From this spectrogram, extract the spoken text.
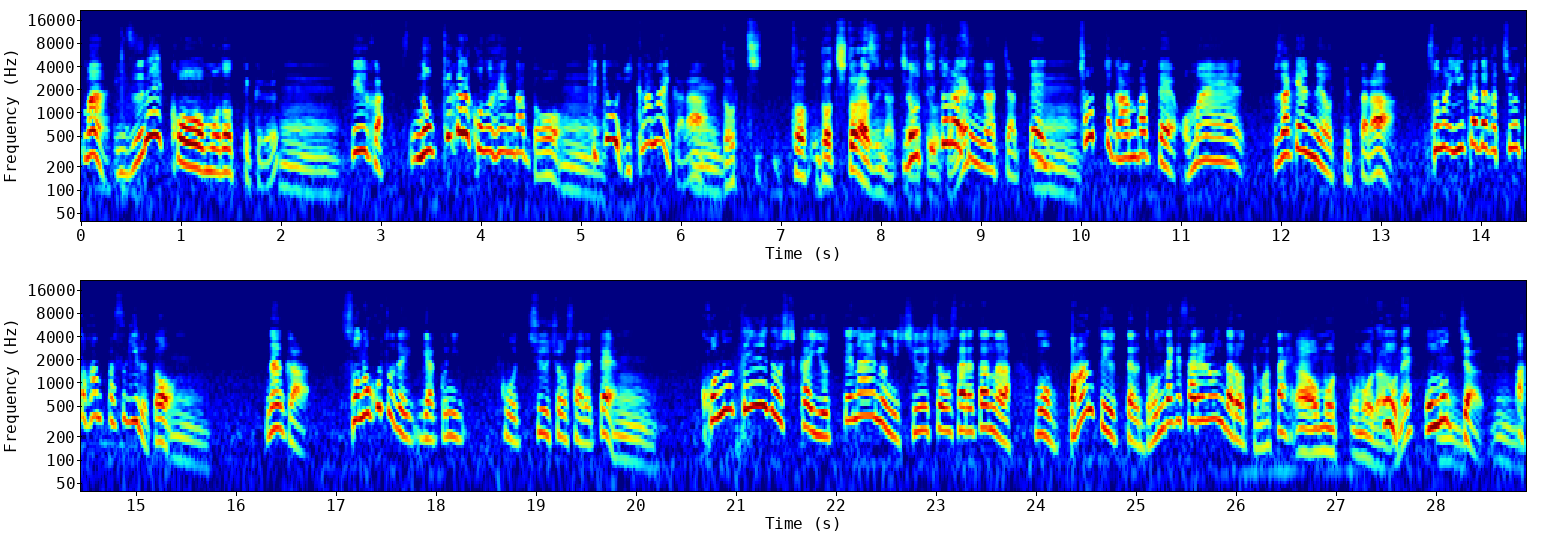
まあいずれこう戻ってくる、っうん。ていうかのっけからこの辺だと、うん。結局行かないから、うんどっちとどっち取らずになっちゃどっちうってことね。取らずになっちゃって、うん。ちょっと頑張って「お前ふざけんなよ」って言ったらその言い方が中途半端すぎると、うん。なんかそのことで逆にこう中傷されて、うん。この程度しか言ってないのに中傷されたならもうバンと言ったらどんだけされるんだろうってまたあ思う思うだろうね、うん思っちゃう。うん。あ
